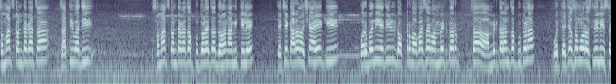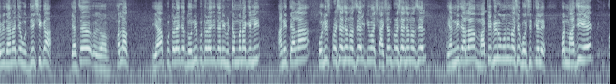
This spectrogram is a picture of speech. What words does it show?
समाजकंटकाचा जातीवादी समाजकंटकाचा पुतळ्याचं दहन आम्ही केले. त्याचे कारण असे आहे की परभणी येथील डॉक्टर बाबासाहेब आंबेडकरचा आंबेडकरांचा पुतळा व त्याच्यासमोर असलेली संविधानाचे उद्देशिका त्याचे फलक या पुतळ्याच्या दोन्ही पुतळ्याची त्यांनी विटंबना केली आणि त्याला पोलीस प्रशासन असेल किंवा शासन प्रशासन असेल यांनी त्याला माथेफिरू म्हणून असे घोषित केले. पण माझी एक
